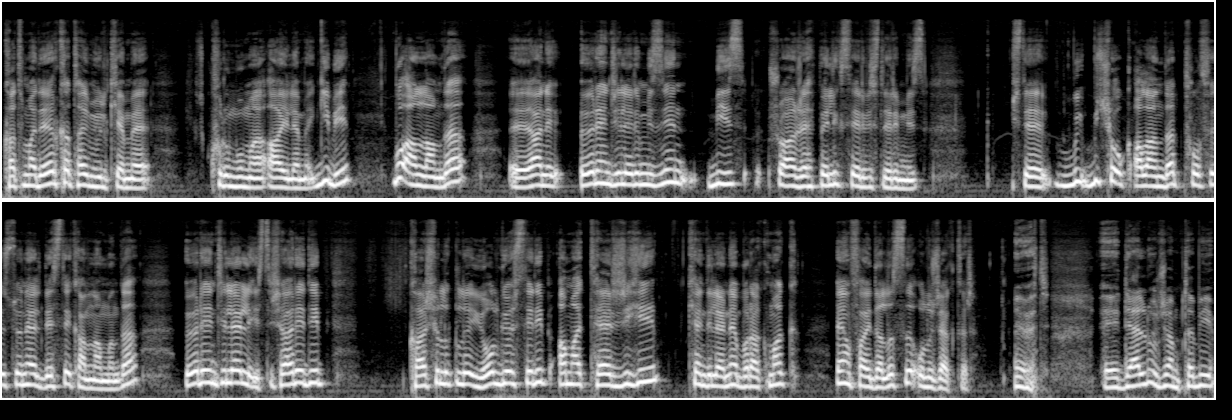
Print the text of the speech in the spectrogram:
katma değer katayım ülkeme, kurumuma, aileme gibi bu anlamda ee, yani öğrencilerimizin biz şu an rehberlik servislerimiz işte birçok alanda profesyonel destek anlamında öğrencilerle istişare edip karşılıklı yol gösterip ama tercihi kendilerine bırakmak en faydalısı olacaktır. Evet. E, değerli hocam tabii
